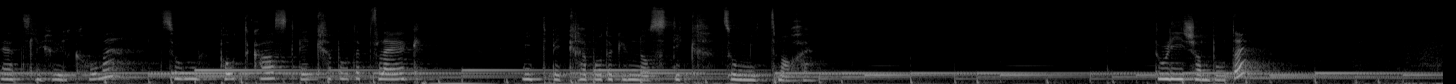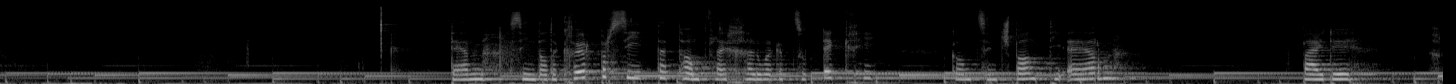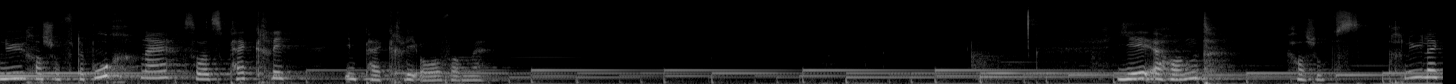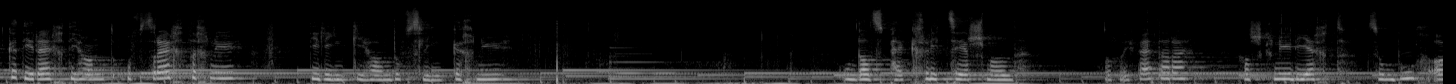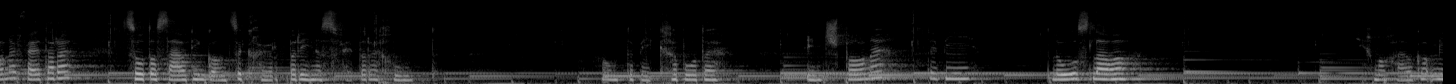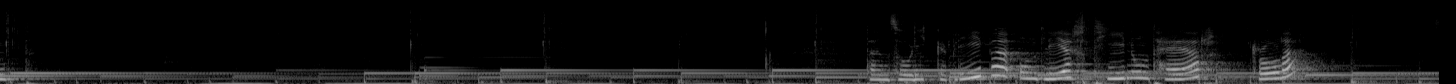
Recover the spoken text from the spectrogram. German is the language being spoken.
Herzlich willkommen zum Podcast Beckenbodenpflege mit Beckenbodengymnastik zum Mitmachen. Du liegst am Boden. Die Arme sind an der Körperseite, die Handflächen schauen zur Decke, ganz entspannte Arme. Beide Knie kannst du auf den Bauch nehmen, so als Päckchen, im Päckchen anfangen. Je eine Hand kannst du aufs Knie legen, die rechte Hand aufs rechte Knie, die linke Hand aufs linke Knie. Und als Päckchen zuerst mal so ein bisschen federn. Kannst du Knie leicht zum Bauch anfedern, sodass auch dein ganzer Körper in ein Federn kommt. Und den Beckenboden entspannen dabei, loslassen. Ich mache auch gerade mit. Dann so liegen bleiben und leicht hin und her rollen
